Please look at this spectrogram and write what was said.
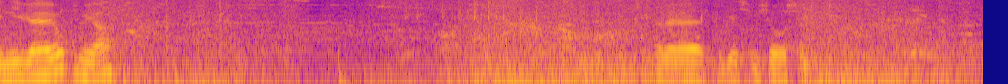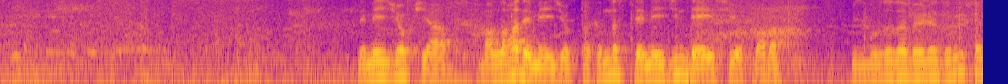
Enivia'ya yok mu ya? Evet, geçmiş olsun. Damage yok ya. Vallahi damage yok. Takımda damage'in D'si yok baba. Biz burada da böyle durursak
